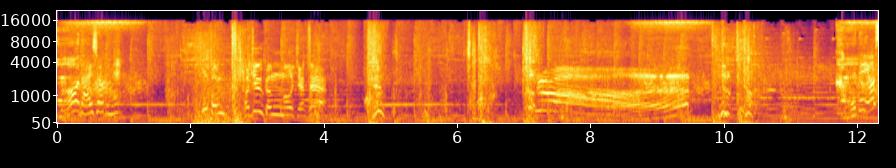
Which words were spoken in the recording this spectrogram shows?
もう大丈夫ね。五トン多重眼の術これでよし。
